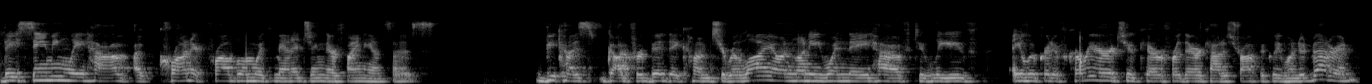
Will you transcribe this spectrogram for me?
they seemingly have a chronic problem with managing their finances. because God forbid they come to rely on money when they have to leave a lucrative career to care for their catastrophically wounded veteran.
